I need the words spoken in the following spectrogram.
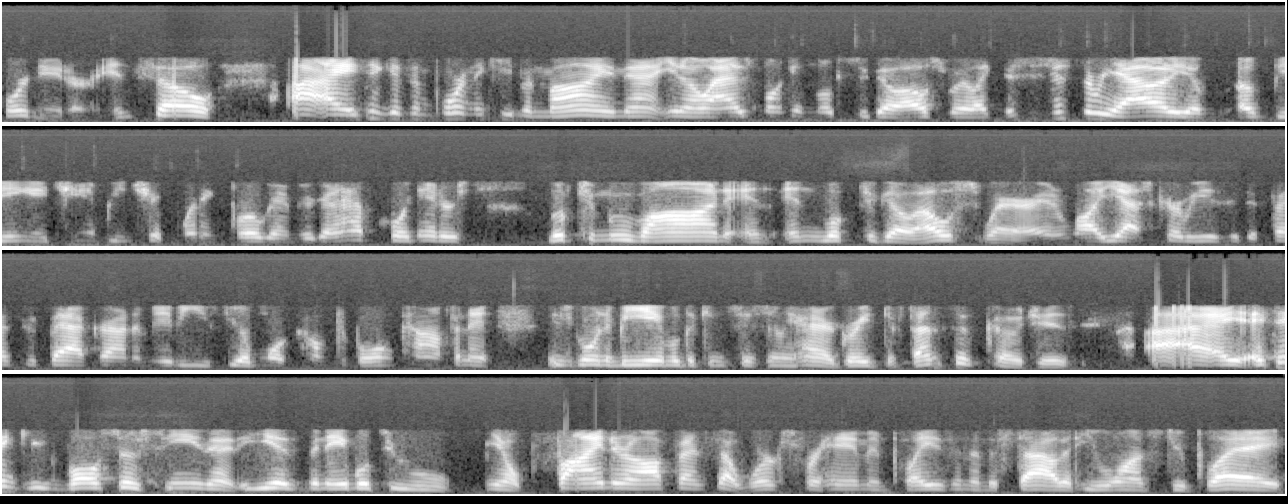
coordinator. And so, I think it's important to keep in mind that you know, as Monken looks to go elsewhere, like this is just the reality of, of being a championship-winning program. You're going to have coordinators look to move on and, and look to go elsewhere. And while yes, Kirby has a defensive background and maybe you feel more comfortable and confident he's going to be able to consistently hire great defensive coaches, I, I think you've also seen that he has been able to you know find an offense that works for him and plays into the style that he wants to play.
